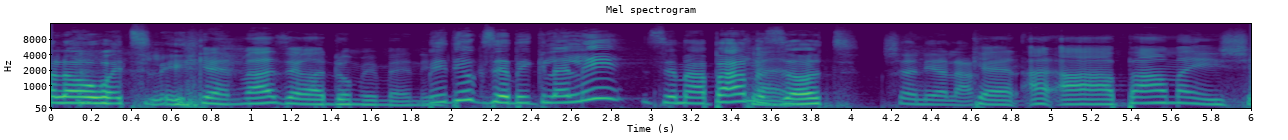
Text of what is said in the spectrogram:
ולא הוא אצלי. כן, מאז ירדנו ממני. בדיוק, זה בגללי, זה מהפעם כן. הזאת שאני הלכתי. כן, הפעם ההיא ש...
